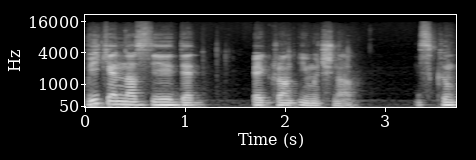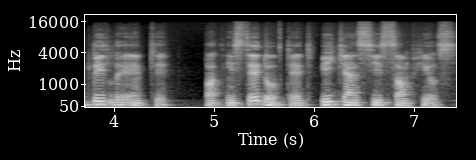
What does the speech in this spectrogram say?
We cannot see that background image now. It's completely empty, but instead of that, we can see some hills.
